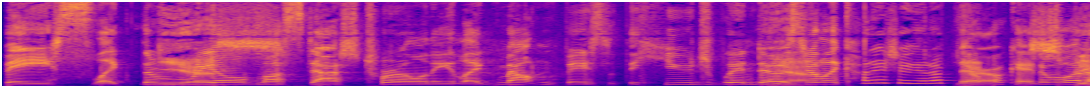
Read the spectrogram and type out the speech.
base, like the Yes. real mustache twirling, like mountain base with the huge windows. Yeah. You're like, how did you get up there? Yep. Okay, no, whatever. Speaking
